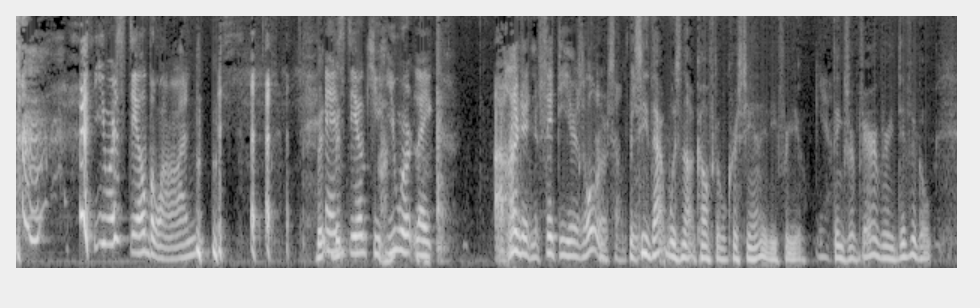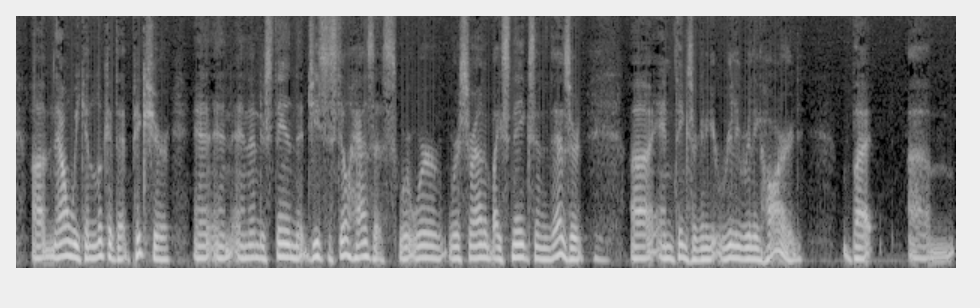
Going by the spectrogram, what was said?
you were still blonde But and but, still cute. You weren't like 150 years old or something. but see, that was not comfortable Christianity for you. Yeah. Things were very very difficult. Um, now we can look at that picture and, and, and understand that Jesus still has us. We're we're we're surrounded by snakes in the desert, uh, and things are going to get really really hard. But um,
